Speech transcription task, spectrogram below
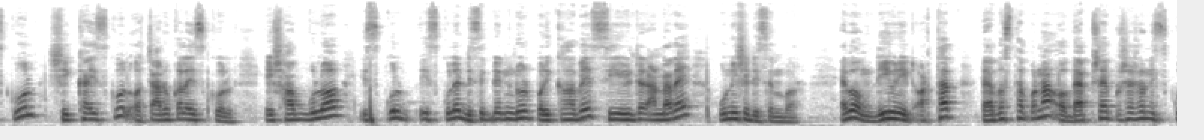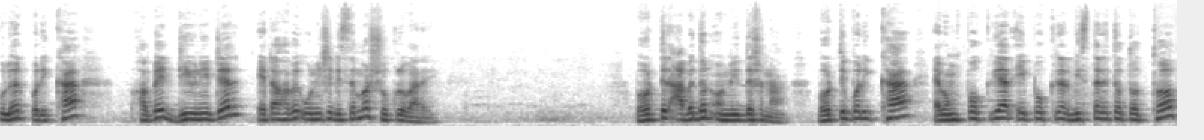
স্কুল, শিক্ষা স্কুল ও চারুকলা স্কুল। এই সবগুলো স্কুল, স্কুলের ডিসিপ্লিনগুলোর পরীক্ষা হবে সি ইউনিটের আন্ডারে উনিশে ডিসেম্বর। এবং ডি ইউনিট, অর্থাৎ ব্যবস্থাপনা ও ব্যবসায় প্রশাসন স্কুলের পরীক্ষা হবে ডি ইউনিটের এটা হবে উনিশে ডিসেম্বর শুক্রবারে। ভর্তির আবেদন ও নির্দেশনা, ভর্তি পরীক্ষা এবং প্রক্রিয়ার, এই প্রক্রিয়ার বিস্তারিত তথ্য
